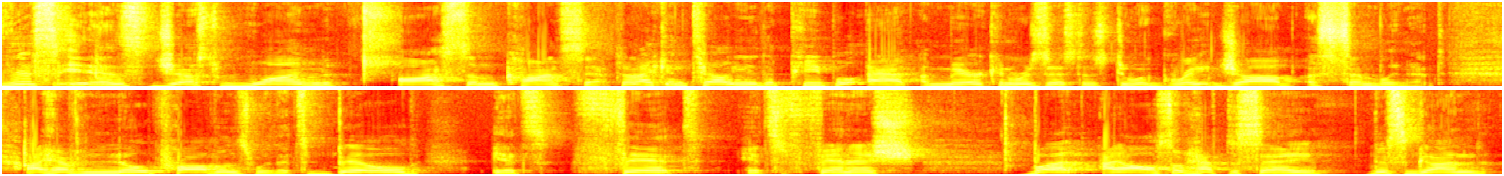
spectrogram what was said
this is just one awesome concept. And I can tell you the people at American Resistance do a great job assembling it. I have no problems with its build, its fit, its finish. But I also have to say this gun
